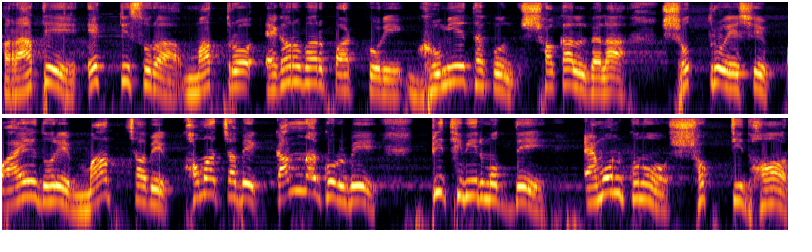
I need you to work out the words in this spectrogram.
রাতে একটি সূরা মাত্র এগারো বার পাঠ করে ঘুমিয়ে থাকুন। সকালবেলা শত্রু এসে পায়ে ধরে মাপ চাবে, ক্ষমা চাবে, কান্না করবে। পৃথিবীর মধ্যে এমন কোনো শক্তিধর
